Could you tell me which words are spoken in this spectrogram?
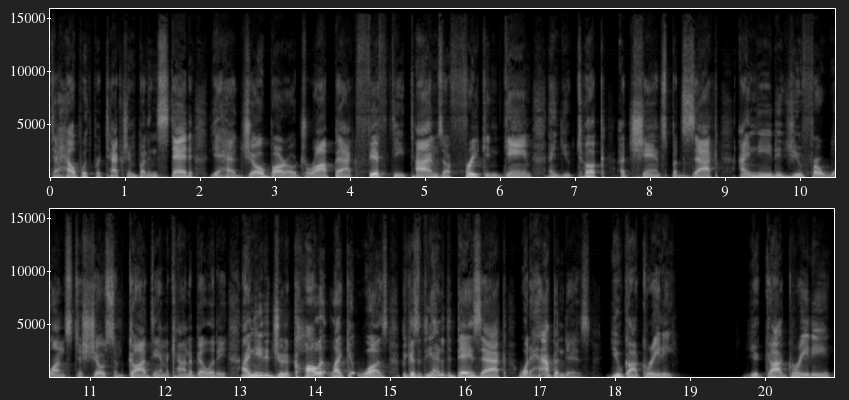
to help with protection, but instead, you had Joe Burrow drop back 50 times a freaking game and you took a chance. But Zac, I needed you for once to show some goddamn accountability. I needed you to call it like it was because at the end of the day, Zac, what happened is you got greedy. You got greedy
